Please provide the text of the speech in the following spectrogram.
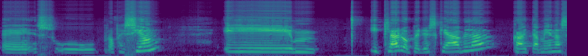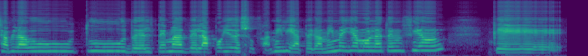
eh, su profesión, y, y claro, pero es que habla también has hablado tú del tema del apoyo de su familia, pero a mí me llamó la atención que,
